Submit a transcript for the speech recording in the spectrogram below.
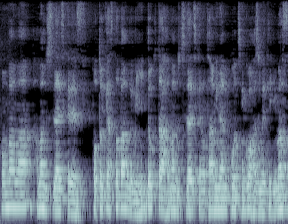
こんばんは、浜口大輔です。ポッドキャスト番組、ドクター浜口大輔のターミナルコーチングを始めていきます。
